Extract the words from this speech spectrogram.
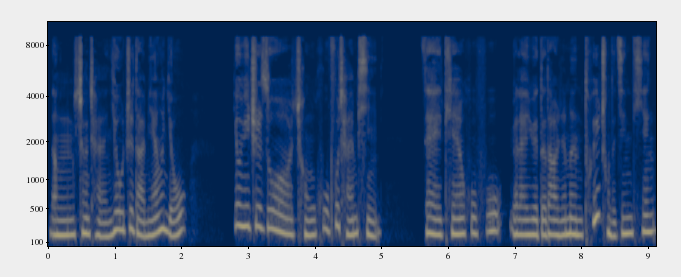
能生产优质的绵羊油，用于制作宠物护肤产品。在天然护肤越来越得到人们推崇的今天，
